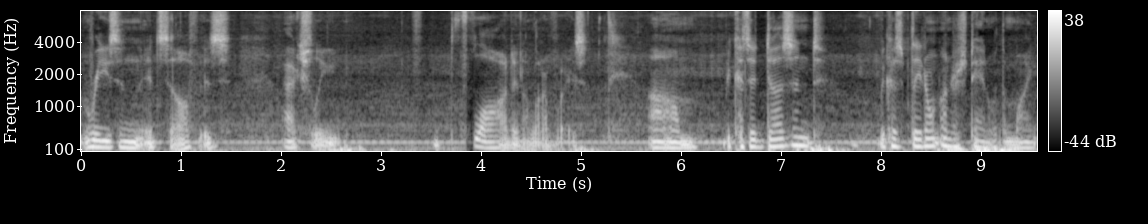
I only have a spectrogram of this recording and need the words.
reason itself is actually f- flawed in a lot of ways. Um, because it doesn't, because they don't understand what the mind,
